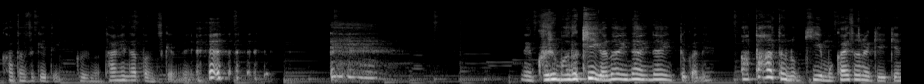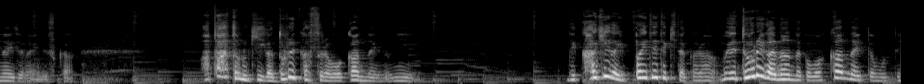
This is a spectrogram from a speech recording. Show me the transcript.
片付けてくるの大変だったんですけどね。ね車のキーがないないないとかね。アパートのキーも返さなきゃいけないじゃないですか。アパートのキーがどれかすら分かんないのにで鍵がいっぱい出てきたからえどれが何だか分かんないと思って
